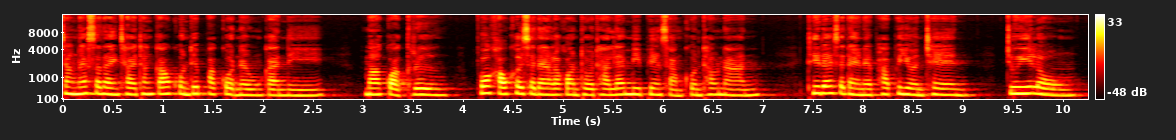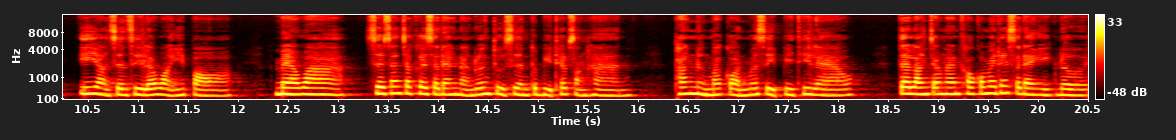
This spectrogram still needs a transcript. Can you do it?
จากนักแสดงชายทั้ง 9 คนที่ปรากฏในวงการนี้ มากกว่าครึ่ง พวกเขาเคยแสดงละครโทรทัศน์และมีเพียง 3 คนเท่านั้น ที่ได้แสดงในภาพยนตร์เช่น จุ้ยหลง อีหยางเซินซีและหวังอีปอ แม้ว่าเซจันจะเคยแสดงหนังเรื่องจู่เซียนกระบี่เทพสังหารภาคหนึ่งมาก่อนเมื่อสี่ปีที่แล้ว แต่หลังจากนั้นเขาก็ไม่ได้แสดงอีกเลย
